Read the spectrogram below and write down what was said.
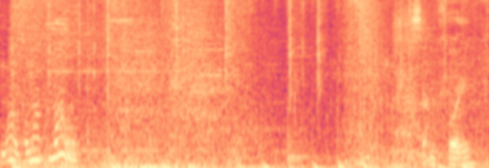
Come on, come on, come on. Something for you.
